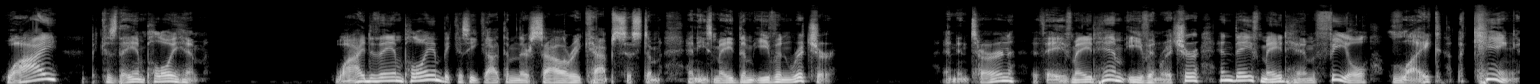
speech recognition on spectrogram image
Why? Because they employ him. Why do they employ him? Because he got them their salary cap system and he's made them even richer. And in turn, they've made him even richer and they've made him feel like a king.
